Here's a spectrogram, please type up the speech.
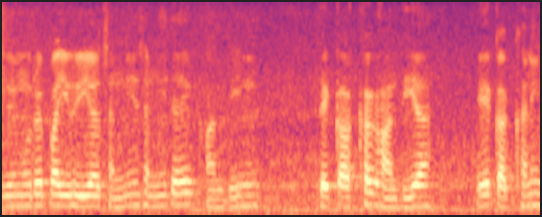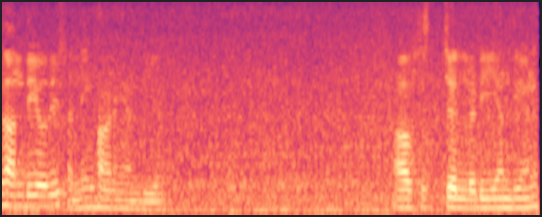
ਇਹ ਮੂਰੇ ਪਾਈ ਹੋਈ ਆ ਸੰਨੀ। ਸੰਨੀ ਤਾਂ ਇਹ ਖਾਂਦੀ ਨਹੀਂ ਤੇ ਕੱਖ ਖਾਂਦੀ ਆ। ਇਹ ਕੱਖ ਨਹੀਂ ਖਾਂਦੀ, ਉਹਦੀ ਸੰਨੀ ਖਾਣ ਜਾਂਦੀ ਆ। ਆਪਸ ਚ ਲੜੀ ਜਾਂਦੀਆਂ ਨੇ।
